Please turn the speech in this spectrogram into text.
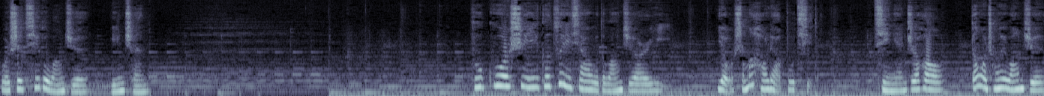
我是七度王爵银尘，不过是一个最下位的王爵而已。有什么好了不起的？几年之后，等我成为王爵，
